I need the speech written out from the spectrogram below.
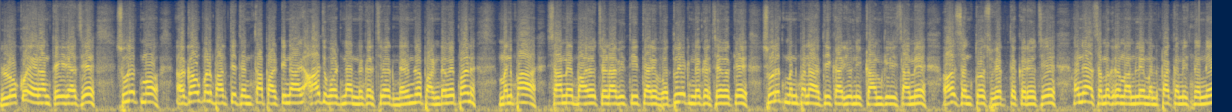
લોકો હેરાન થઈ રહ્યા છે. સુરતમાં અગાઉ પણ ભારતીય જનતા પાર્ટીના આ જ વોર્ડના નગરસેવક નરેન્દ્ર પાંડવે પણ મનપા સામે બાયો ચડાવી હતી. ત્યારે વધુ એક નગરસેવકે સુરત મનપાના અધિકારીઓની કામગીરી સામે અસંતોષ વ્યક્ત કર્યો છે અને આ સમગ્ર મામલે મનપા કમિશનરને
